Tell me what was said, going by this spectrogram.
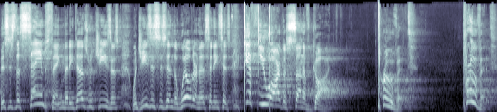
This is the same thing that he does with Jesus when Jesus is in the wilderness and he says, If you are the Son of God, prove it. Prove it.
